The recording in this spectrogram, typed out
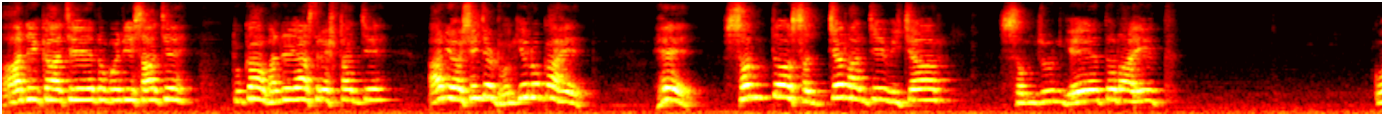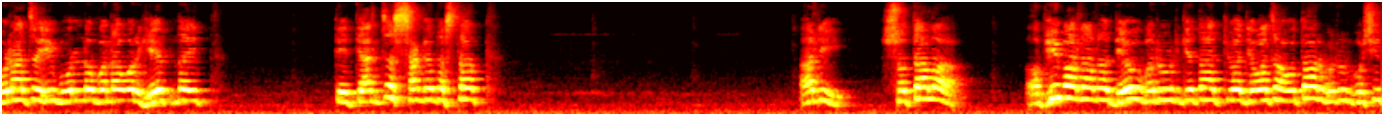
आनिकाचे न मनीषाचे तुका म्हणे या श्रेष्ठांचे. आणि असे जे ढोंगी लोक आहेत हे संत सज्जनांचे विचार समजून घेत नाहीत. कोणाचंही बोलणं मनावर घेत नाहीत. ते त्यांचंच सांगत असतात. आणि स्वतःला अभिमानानं देव म्हणून घेतात किंवा देवाचा अवतार म्हणून घोषित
